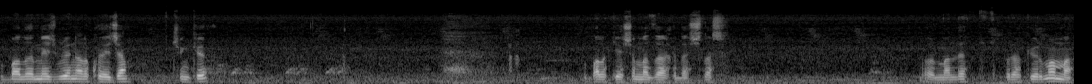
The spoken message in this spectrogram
Bu balığı mecburen alıkoyacağım. Çünkü bu balık yaşamaz arkadaşlar. Normalde bırakıyorum ama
